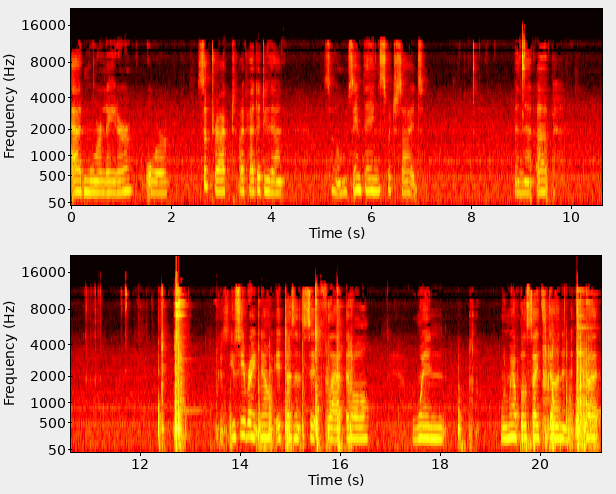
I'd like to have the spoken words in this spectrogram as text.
add more later or subtract. I've had to do that. So same thing, switch sides. Bend that up. Because you see right now, it doesn't sit flat at all. When, when we have both sides done and it's cut,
